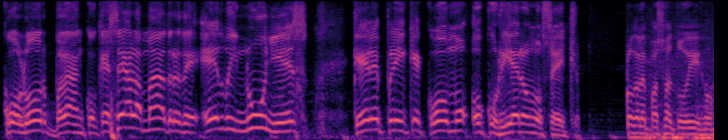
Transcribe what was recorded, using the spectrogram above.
color blanco. Que sea la madre de Edwin Núñez que le explique cómo ocurrieron los hechos. ¿Lo que le pasó a tu hijo?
